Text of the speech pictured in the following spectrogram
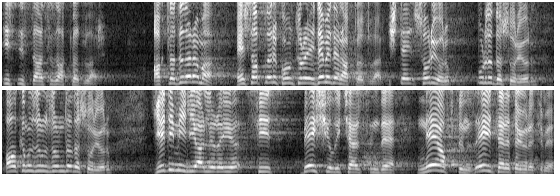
istisnasız akladılar. Akladılar ama hesapları kontrol edemeden akladılar. İşte soruyorum, burada da soruyorum, halkımızın huzurunda da soruyorum. 7 milyar lirayı siz 5 yıl içerisinde ne yaptınız ey TRT yönetimi?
